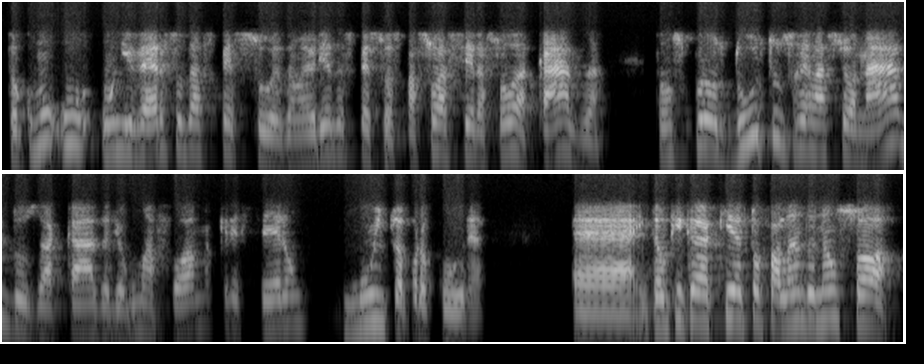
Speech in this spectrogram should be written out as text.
Então, como o universo das pessoas, a maioria das pessoas, passou a ser a sua casa, então os produtos relacionados à casa, de alguma forma, cresceram muito a procura. É, então, o que aqui eu estou falando não só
